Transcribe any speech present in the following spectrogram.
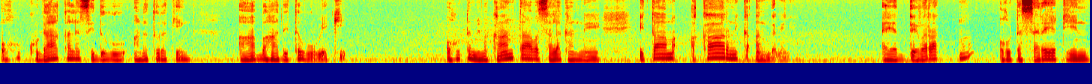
ඔහු කුඩා කල සිදු වූ අනතුරකින් ආබාධිත වූවෙකි. ඔහුට මෙම කාන්තාව සලකන්නේ ඉතාම අකාරණික අන්දමිනි. ඇය දෙවරක්ම ඔහුට සැරයටියෙන්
